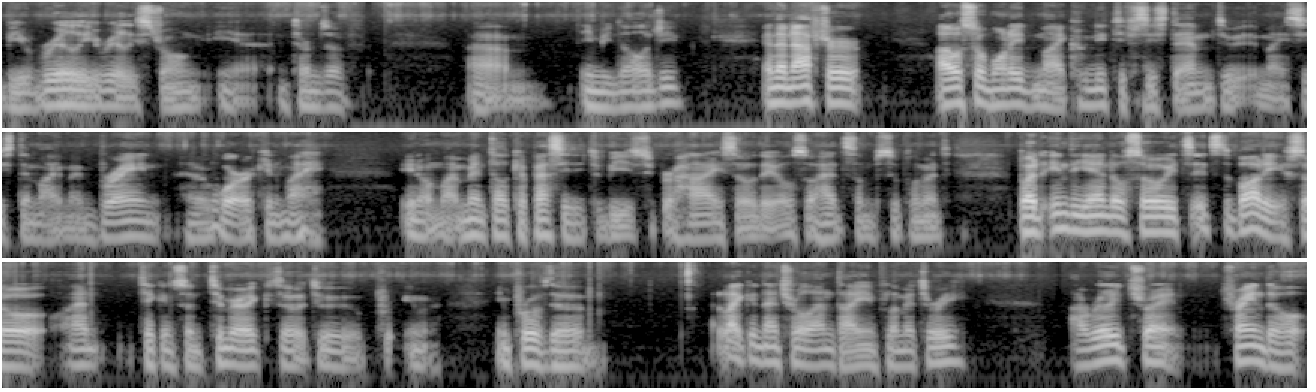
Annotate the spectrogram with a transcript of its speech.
be really, really strong in, terms of um, immunology. And then after, I also wanted my cognitive system to my system, my, my brain uh, work and my, you know, my mental capacity to be super high. So they also had some supplements. But in the end, also it's it's the body. So I had taken some turmeric to to pr- improve the like a natural anti-inflammatory. I really trained trained the whole,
